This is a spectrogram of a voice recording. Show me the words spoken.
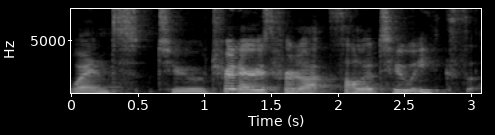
went to Trinners for that solid two weeks,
